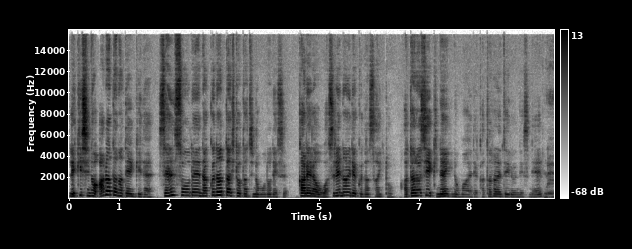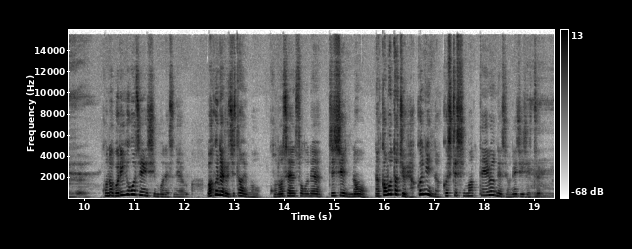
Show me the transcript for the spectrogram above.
歴史の新たな転機で戦争で亡くなった人たちのものです。彼らを忘れないでくださいと新しい記念碑の前で語られているんですね。えこのブリゴジン氏もですね、ワグネル自体もこの戦争で自身の仲間たちを100人亡くしてしまっているんですよね、事え実。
